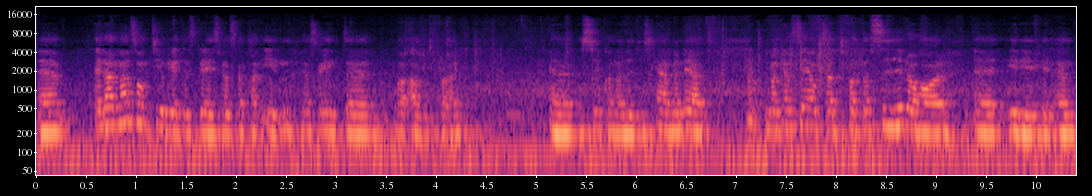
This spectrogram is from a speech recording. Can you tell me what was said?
Eh, en annan sån teoretisk grej som jag ska ta in, jag ska inte vara alltför eh, psykoanalytisk här, men det är att man kan säga också att fantasier då har eh, i regel en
